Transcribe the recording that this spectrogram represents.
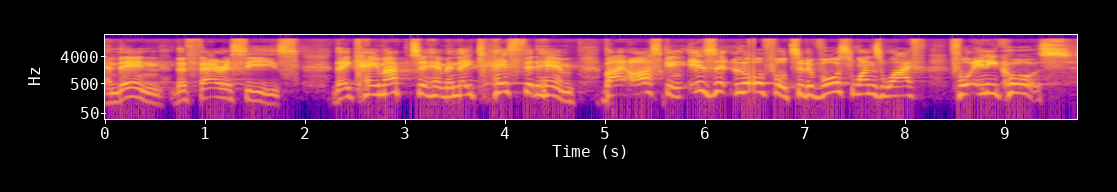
And then the Pharisees, they came up to him and they tested him by asking, Is it lawful to divorce one's wife for any cause?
